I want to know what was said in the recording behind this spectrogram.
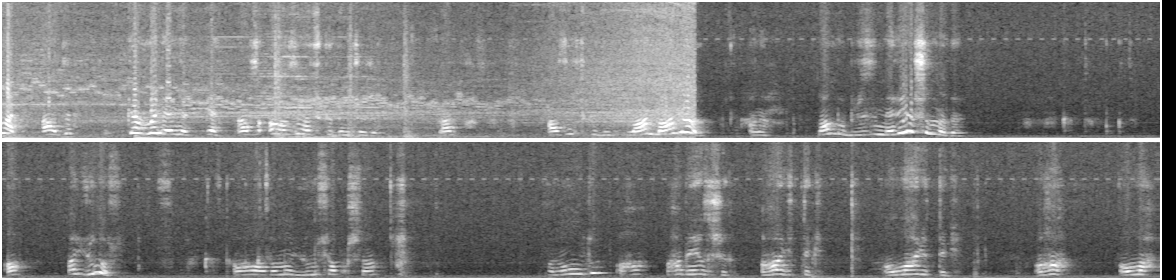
Ulan. Ağzı. Gel ulan gel gel. Ağzı, ağzına tükürdüm çocuk. Lan. Ağzına tükürdüm. Lan ne yapıyorsun? Ana. Lan bu bizi nereye ışınladı? Aa. Ay Yunus. Aa adamlar Yunus yapmış lan. Aa, ne oldu? Aha. Aha beyaz ışık. Aha gittik. Allah'a gittik. Aha. Allah.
